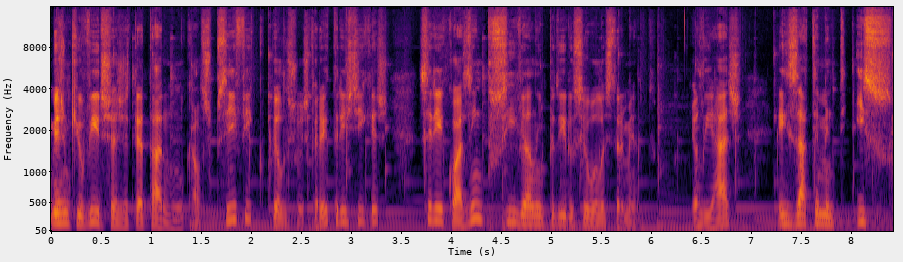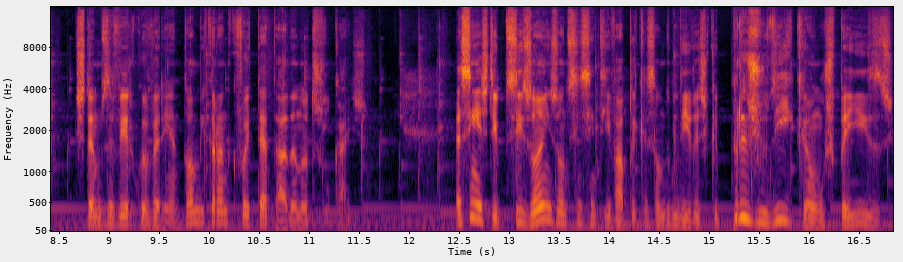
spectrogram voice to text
Mesmo que o vírus seja detectado num local específico, pelas suas características, seria quase impossível impedir o seu alastramento. Aliás, é exatamente isso que estamos a ver com a variante Omicron que foi detectada noutros locais. Assim, este tipo de decisões, onde se incentiva a aplicação de medidas que prejudicam os países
